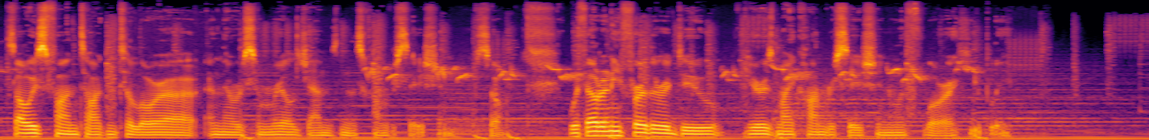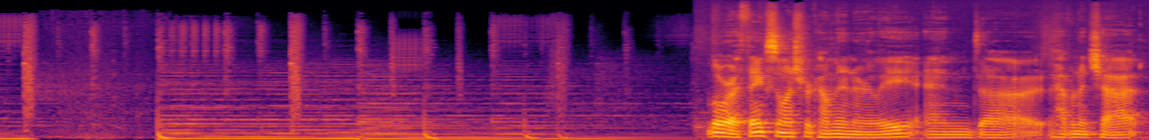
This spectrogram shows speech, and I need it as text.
It's always fun talking to Laura, and there were some real gems in this conversation. So, without any further ado, here's my conversation with Laura Hubley. Laura, thanks so much for coming in early and uh, having a chat.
